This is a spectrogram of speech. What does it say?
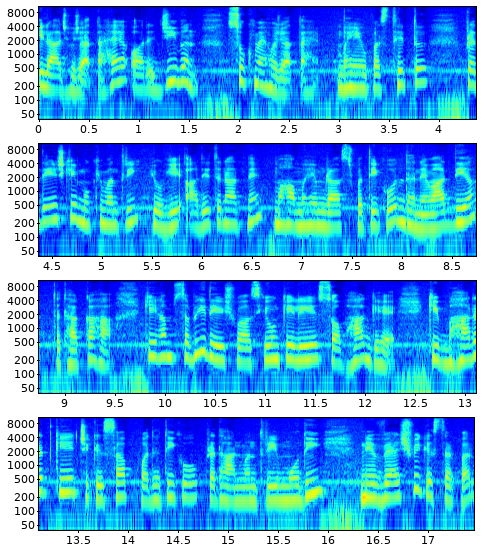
इलाज हो जाता है और जीवन सुखमय हो जाता है। वहीं उपस्थित प्रदेश के मुख्यमंत्री योगी आदित्यनाथ ने महामहिम राष्ट्रपति को धन्यवाद दिया तथा कहा कि हम सभी देशवासियों के लिए सौभाग्य है कि भारत के चिकित्सा पद्धति को प्रधानमंत्री मोदी ने वैश्विक स्तर पर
